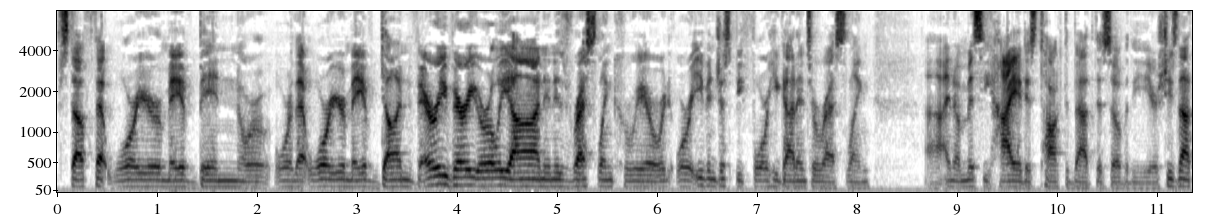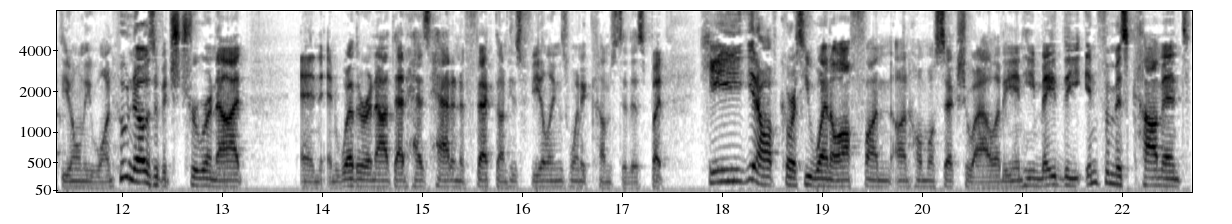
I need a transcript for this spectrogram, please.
stuff that Warrior may have been or or that Warrior may have done very very early on in his wrestling career or or even just before he got into wrestling. Uh, I know Missy Hyatt has talked about this over the years. She's not the only one. Who knows if it's true or not, and and whether or not that has had an effect on his feelings when it comes to this. But he, you know, of course, he went off on on homosexuality, and he made the infamous comment,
